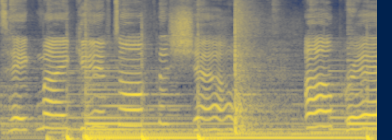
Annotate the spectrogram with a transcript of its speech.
take my gift off the shelf. I'll pray.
